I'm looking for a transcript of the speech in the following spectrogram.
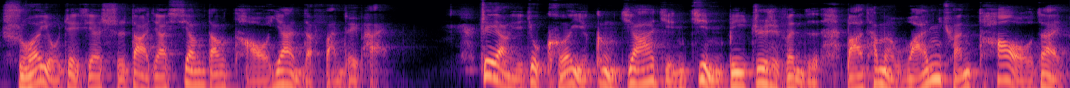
所有这些使大家相当讨厌的反对派，这样也就可以更加紧进逼知识分子，把他们完全套在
